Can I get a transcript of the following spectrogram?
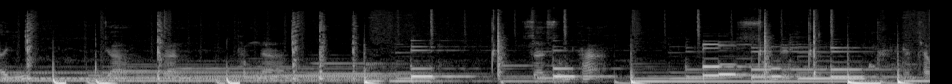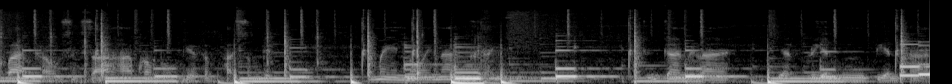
อายุจากการทำงานสะสมพระสมเด็จอย่างชาวบ้านเขาศึกษาหาความรู้เกี่ยวกับพระสมเด็จ ไม่น้อยหน้าใคร ถึงการเวลาอยากเปลี่ยนมือเปลี่ยนทาง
